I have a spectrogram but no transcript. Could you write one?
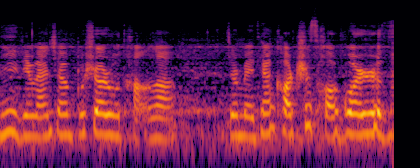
你已经完全不摄入糖了，就是每天靠吃草过日子，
